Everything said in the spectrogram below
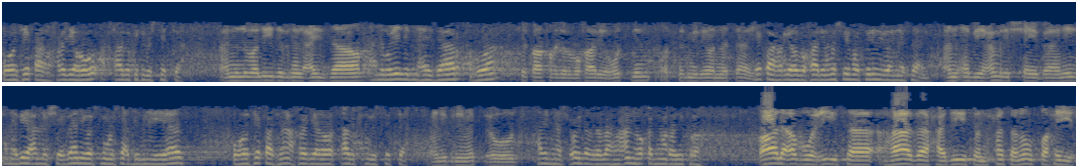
وهو ثقة أخرجه أصحاب الكتب الستة. عن الوليد بن العيزار. عن الوليد بن العيزار هو ثقة أخرجه البخاري ومسلم والترمذي والنسائي. ثقة أخرجه البخاري ومسلم والترمذي والنسائي. عن أبي عمرو الشيباني. عن أبي عمرو الشيباني واسمه سعد بن إياس وهو ثقة أخرج له أصحاب الكتب الستة. عن ابن مسعود. عن ابن مسعود رضي الله عنه وقد مر ذكره. قال أبو عيسى هذا حديث حسن صحيح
